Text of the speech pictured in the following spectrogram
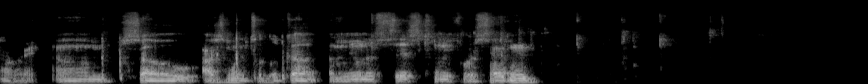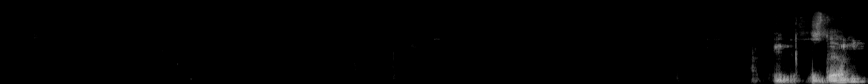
All right. Um, so I just wanted to look up Immune Assist 24 7. I think this is them.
